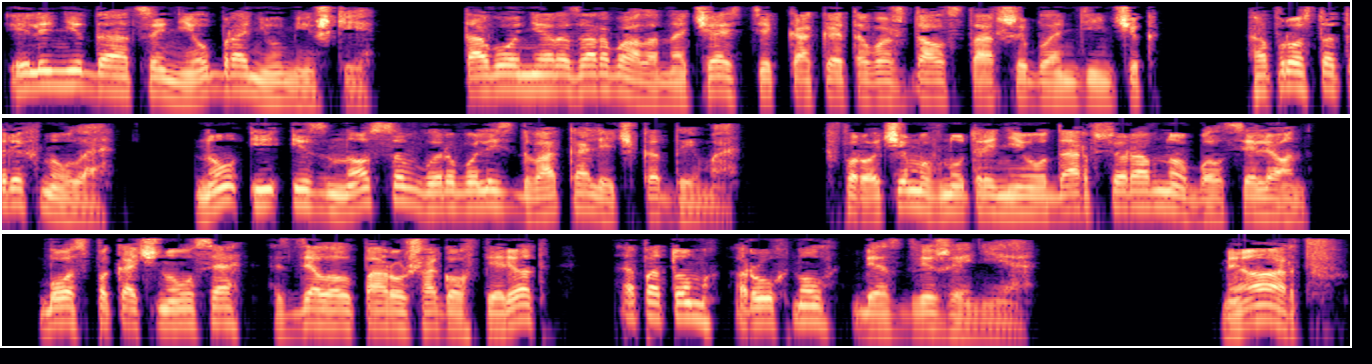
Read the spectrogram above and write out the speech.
или недооценил броню Мишки. Того не разорвало на части, как этого ждал старший блондинчик, а просто тряхнуло. Ну и из носа вырвались два колечка дыма. Впрочем, внутренний удар все равно был силен. Босс покачнулся, сделал пару шагов вперед, а потом рухнул без движения. «Мертв!»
